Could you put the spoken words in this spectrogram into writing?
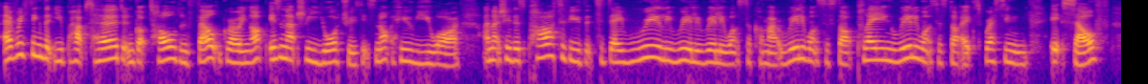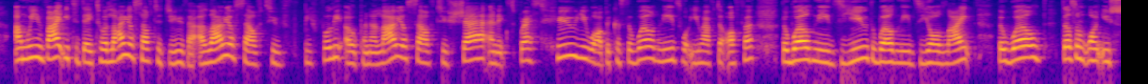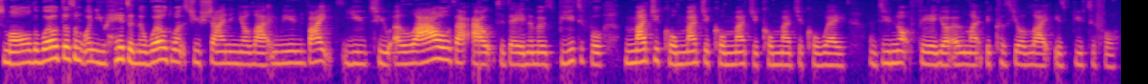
everything that you perhaps heard and got told and felt growing up isn't actually your truth. It's not who you are. And actually, there's part of you that today really, really, really wants to come out, really wants to start playing, really wants to start expressing itself. And we invite you today to allow yourself to do that. Allow yourself to be fully open. Allow yourself to share and express who you are because the world needs what you have to offer. The world needs you. The world needs your light. The world doesn't want you small. The world doesn't want you hidden. The world wants you shining your light. And we invite you to allow that out today in the most beautiful, magical, magical, magical, magical way. And do not fear your own light because your light is beautiful.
